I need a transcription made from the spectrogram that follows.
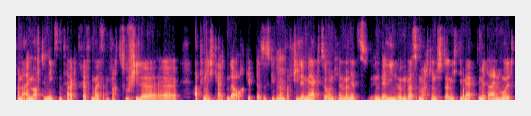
von einem auf den nächsten Tag treffen, weil es einfach zu viele äh, Abhängigkeiten da auch gibt. Also es gibt mhm. einfach viele Märkte und wenn man jetzt in Berlin irgendwas macht und da nicht die Märkte mit einholt,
